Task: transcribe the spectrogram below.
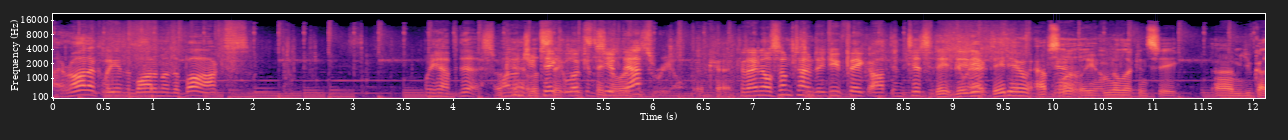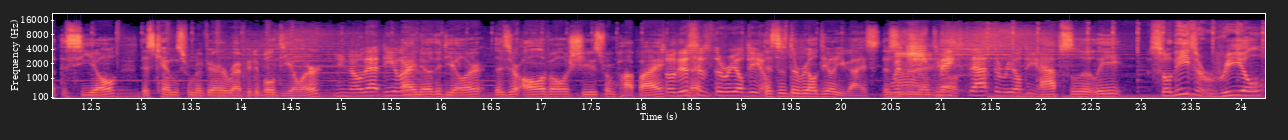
Ironically, in the bottom of the box, we have this. Why Okay, don't you take, take- a look and see a if look. that's real? Okay. Because I know sometimes they do fake authenticity. They, they do. They do. Absolutely. I'm gonna look and see. Um, you've got the seal. This comes from a very reputable dealer. You know that dealer? I know the dealer. These are Olive Oyl shoes from Popeye. So this That- is the real deal. This is the real deal, you guys. This which is the real deal. makes that the real deal. Absolutely. So these are real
